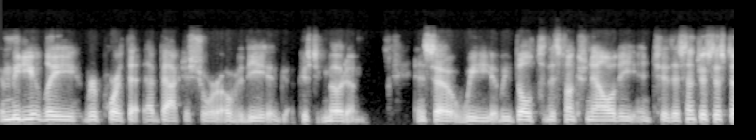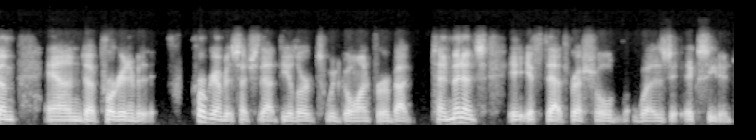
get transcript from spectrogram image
immediately report that, that back to shore over the acoustic modem. And so we we built this functionality into the sensor system and uh, programmed it programmed it such that the alerts would go on for about 10 minutes if that threshold was exceeded.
